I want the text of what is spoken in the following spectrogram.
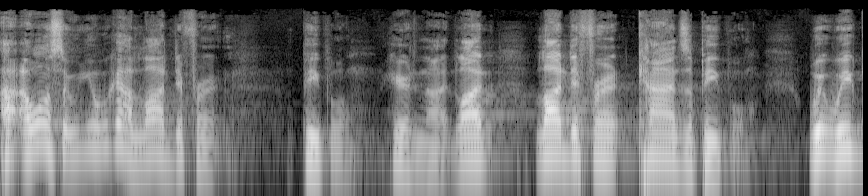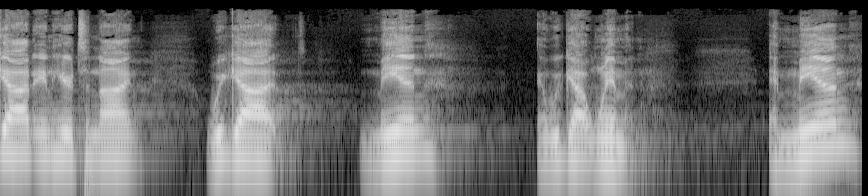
I, I want to say, you know, we got a lot of different people here tonight. A lot, a lot of different kinds of people. We, we've got in here tonight. We got men and we got women. And men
